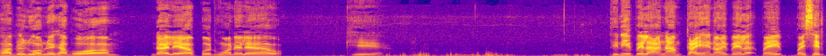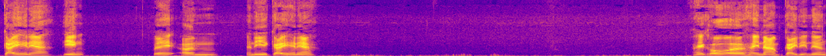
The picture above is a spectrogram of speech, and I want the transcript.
ภาพโดยรวมเลยครับผมได้แล้วเปิดหัวได้แล้วโอเค ทีนี้ไปล้างน้ำไก่ให้หน่อยไปละไปไปเสร็จไก่ให้เนี่ยเตียงไปอันอันนี้ไก่ให้เนี่ยให้เขาให้น้ำไก่นิดนึง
